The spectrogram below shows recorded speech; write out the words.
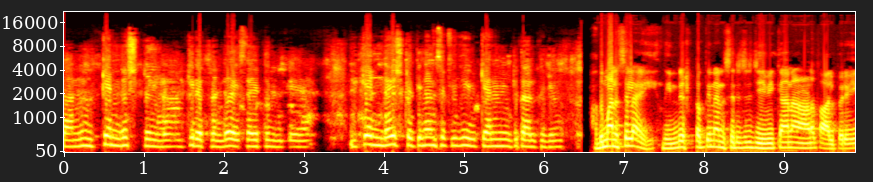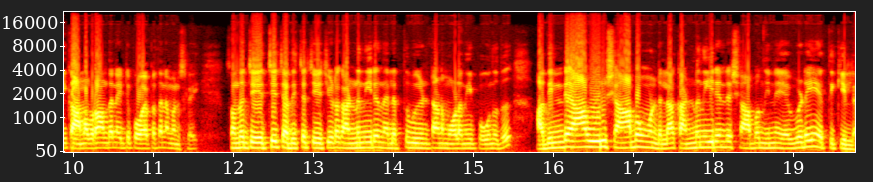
കാരണം എനിക്ക് എന്റെ ഇഷ്ടമുണ്ട് എനിക്ക് ഇരുപത്തിരണ്ട് വയസ്സായിട്ട് എനിക്ക് എന്റെ ഇഷ്ടത്തിനനുസരിച്ച് ജീവിക്കാനാണ് എനിക്ക് താല്പര്യം. അത് മനസ്സിലായി. നിന്റെ ഇഷ്ടത്തിനനുസരിച്ച് ജീവിക്കാനാണ് താല്പര്യം. ഈ കാമഭ്രാന്തനായിട്ട് പോയപ്പോൾ തന്നെ മനസ്സിലായി. സ്വന്തം ചേച്ചി ചതിച്ച ചേച്ചിയുടെ കണ്ണുനീര് നിലത്ത് വീണിട്ടാണ് മോളെ നീ പോകുന്നത്. അതിന്റെ ആ ഒരു ശാപം ആ കണ്ണുനീരിന്റെ ശാപം നിന്നെ എവിടെയും എത്തിക്കില്ല.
